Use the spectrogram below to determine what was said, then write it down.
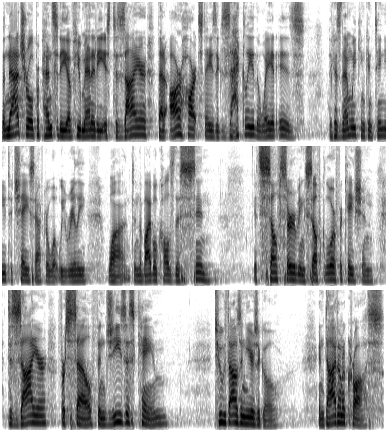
The natural propensity of humanity is to desire that our heart stays exactly the way it is, because then we can continue to chase after what we really want. And the Bible calls this sin. It's self serving, self glorification, desire for self. And Jesus came 2,000 years ago and died on a cross,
